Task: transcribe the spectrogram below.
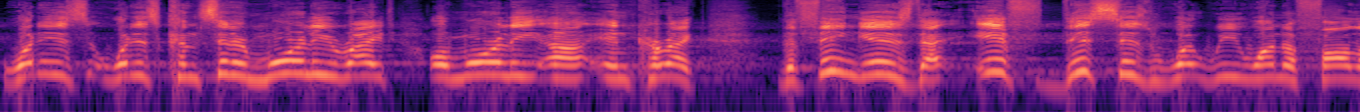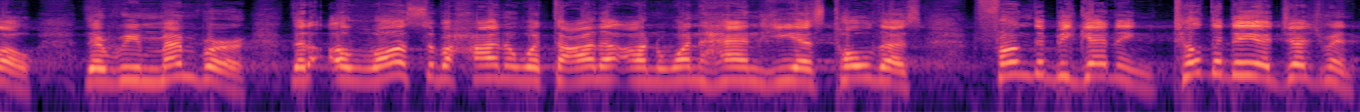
what is, what is considered morally right or morally uh, incorrect. The thing is that if this is what we want to follow, then remember that Allah subhanahu wa ta'ala, on one hand, He has told us from the beginning till the day of judgment,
